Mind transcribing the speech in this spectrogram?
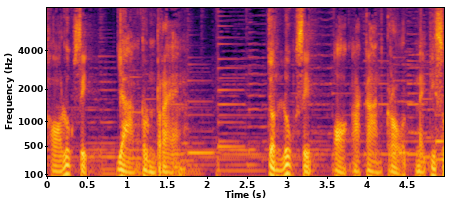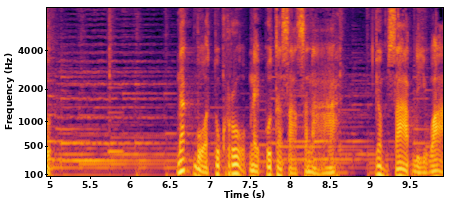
ทอลูกศิษย์ อย่างรุนแรง จนลูกศิษย์ออกอาการโกรธในที่สุด นักบวชทุกรูปในพุทธศาสนาย่อมทราบดีว่า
